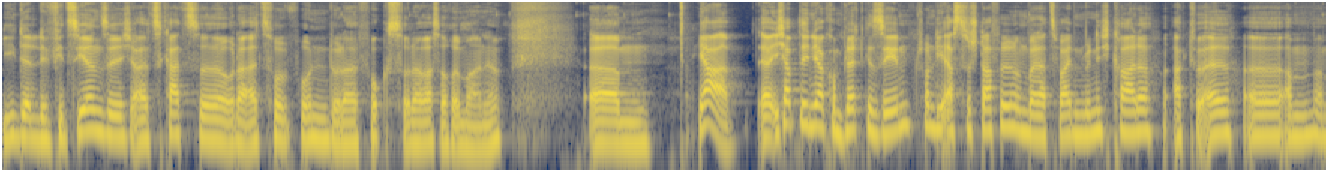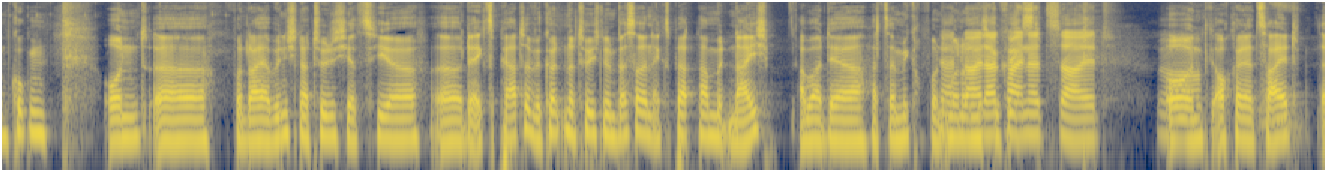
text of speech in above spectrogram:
die identifizieren sich als Katze oder als Hund oder Fuchs oder was auch immer, ne? Ähm, ja, äh, ich habe den ja komplett gesehen, schon die erste Staffel und bei der zweiten bin ich gerade aktuell äh, am, am gucken. Und äh, von daher bin ich natürlich jetzt hier äh, der Experte. Wir könnten natürlich einen besseren Experten haben mit Neich, aber der hat sein Mikrofon Ja, immer noch leider nicht gefixt keine Zeit. Ja. und auch keine Zeit, äh,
